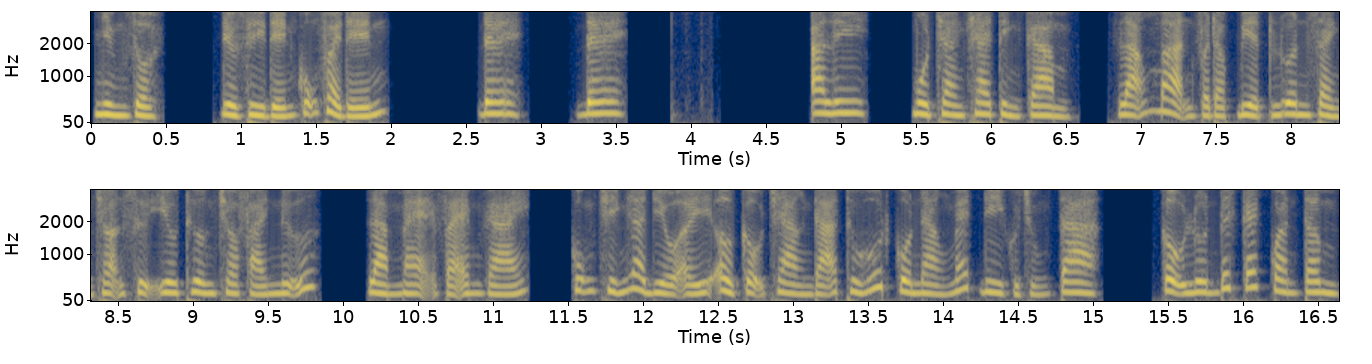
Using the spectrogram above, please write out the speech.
Nhưng rồi, điều gì đến cũng phải đến. D, D. Ali, một chàng trai tình cảm, lãng mạn và đặc biệt luôn dành chọn sự yêu thương cho phái nữ, là mẹ và em gái. Cũng chính là điều ấy ở cậu chàng đã thu hút cô nàng Maddie của chúng ta. Cậu luôn biết cách quan tâm,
